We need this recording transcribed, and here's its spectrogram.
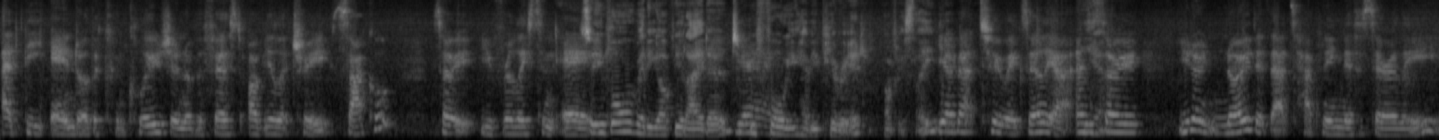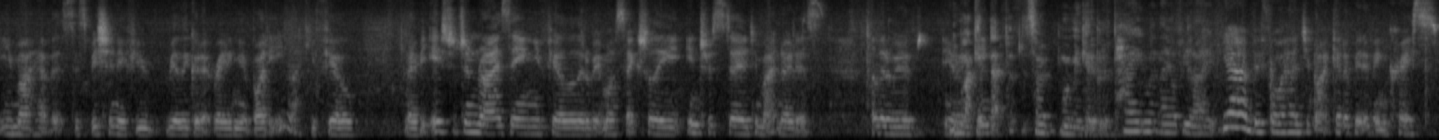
at the end or the conclusion of the first ovulatory cycle. So you've released an egg. So you've already ovulated Yeah. before you have your period, obviously. Yeah, about two weeks earlier. And Yeah. so you don't know that that's happening necessarily. You might have a suspicion if you're really good at reading your body, like you feel maybe estrogen rising, you feel a little bit more sexually interested, you might notice a little bit of, you know, You might get that. So women get a bit of pain when they ovulate. Yeah, and beforehand you might get a bit of increased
